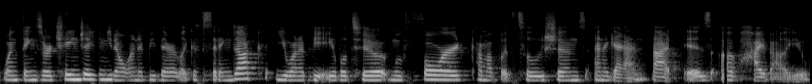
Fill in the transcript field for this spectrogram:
when things are changing, you don't want to be there like a sitting duck. You want to be able to move forward, come up with solutions, and again, that is of high value.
